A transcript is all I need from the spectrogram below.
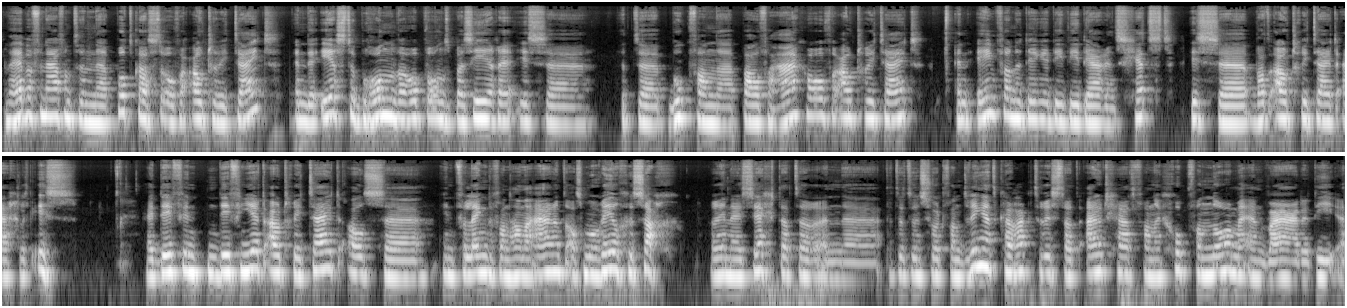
We hebben vanavond een uh, podcast over autoriteit. En de eerste bron waarop we ons baseren is uh, het boek van Paul Verhagen over autoriteit. En een van de dingen die hij daarin schetst is wat autoriteit eigenlijk is. Hij definieert autoriteit als, uh, in verlengde van Hannah Arendt als moreel gezag. Waarin hij zegt dat, er een, uh, dat het een soort van dwingend karakter is dat uitgaat van een groep van normen en waarden die uh,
